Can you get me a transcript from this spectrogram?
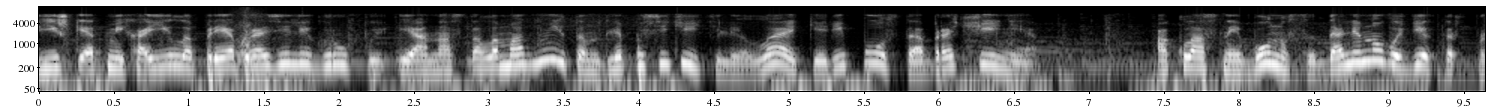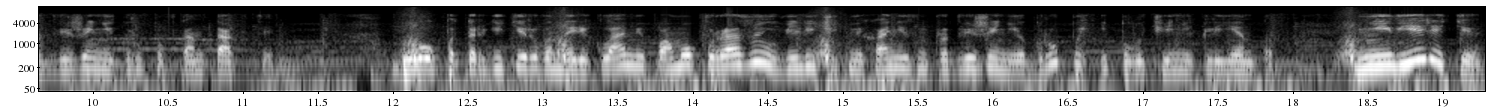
Фишки от Михаила преобразили группу, и она стала магнитом для посетителей. Лайки, репосты, обращения. А классные бонусы дали новый вектор в продвижении группы ВКонтакте. Блог по таргетированной рекламе помог в разы увеличить механизм продвижения группы и получения клиентов. Не верите?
